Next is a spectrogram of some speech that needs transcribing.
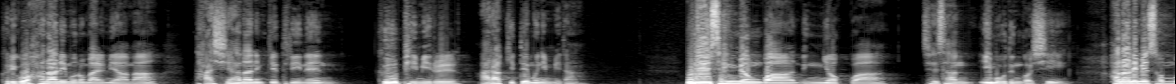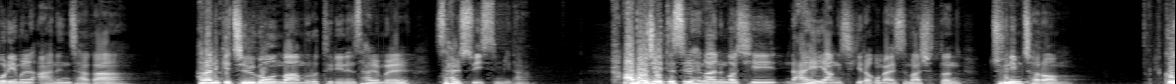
그리고 하나님으로 말미암아 다시 하나님께 드리는 그 비밀을 알았기 때문입니다. 우리의 생명과 능력과 재산 이 모든 것이 하나님의 선물임을 아는 자가 하나님께 즐거운 마음으로 드리는 삶을 살 수 있습니다. 아버지의 뜻을 행하는 것이 나의 양식이라고 말씀하셨던 주님처럼 그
